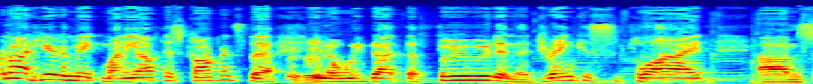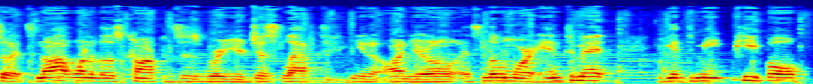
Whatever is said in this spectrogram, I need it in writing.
we're not here to make money off this conference. The, mm-hmm. you know, we've got the food and the drink is supplied. Um, so it's not one of those conferences where you're just left, you know, on your own. It's a little more intimate. You get to meet people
